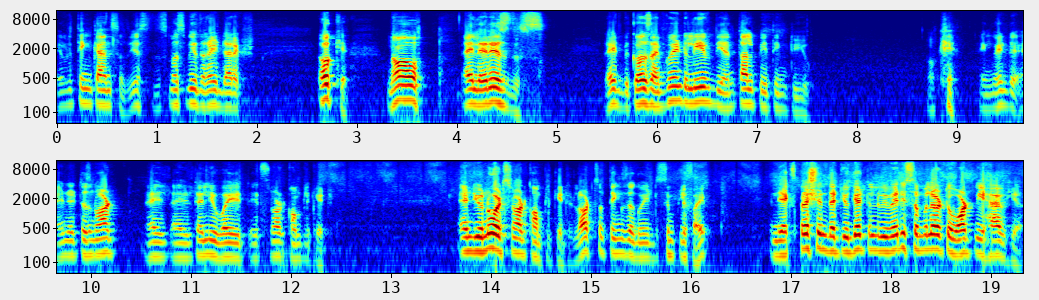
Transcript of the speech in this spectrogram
Everything cancels. Yes this must be the right direction. Okay. Now I will erase this right? Because I am going to leave the enthalpy thing to you. Okay. I am going to and it is not I will tell you why it is not complicated. And you know it is not complicated. Lots of things are going to simplify. And the expression that you get will be very similar to what we have here.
